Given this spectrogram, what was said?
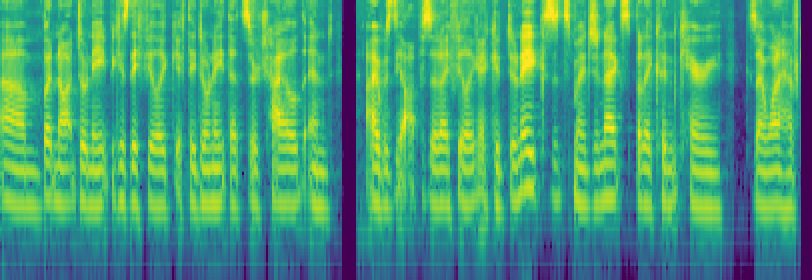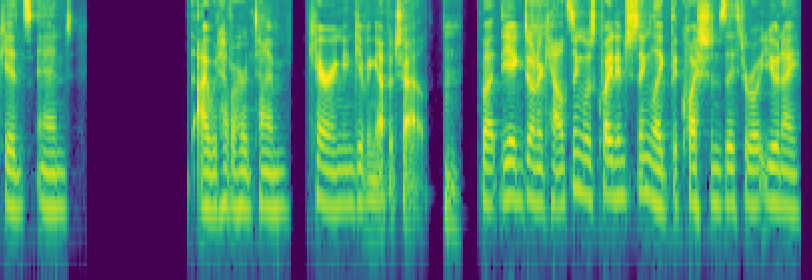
um, but not donate because they feel like if they donate, that's their child. And I was the opposite. I feel like I could donate because it's my genetics, but I couldn't carry because I want to have kids, and I would have a hard time caring and giving up a child. Hmm. But the egg donor counseling was quite interesting. Like the questions they throw at you, and I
